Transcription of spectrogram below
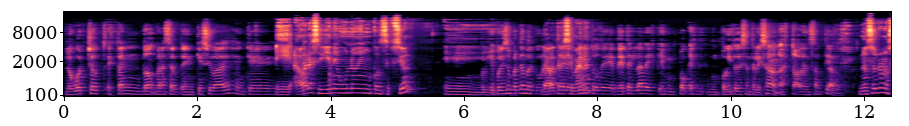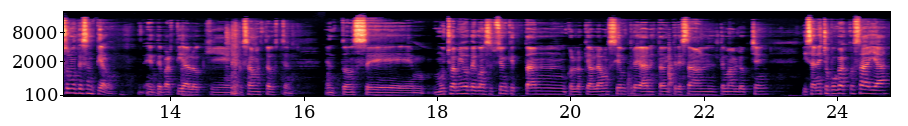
¿Los workshops están, van a ser en qué ciudades? ¿En qué...? Eh, ahora se viene uno en Concepción. eh, Porque por eso es importante porque una la parte otra del semana- espíritu de, de Etherlab es es un, po- es un poquito descentralizado, no es todo en Santiago. Nosotros no somos de Santiago, eh, de partida los que empezamos esta cuestión. Entonces, muchos amigos de Concepción que están con los que hablamos siempre han estado interesados en el tema blockchain y se han hecho pocas cosas allá.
